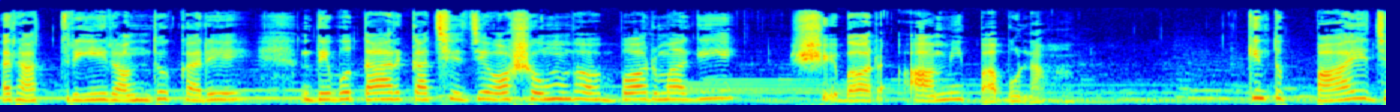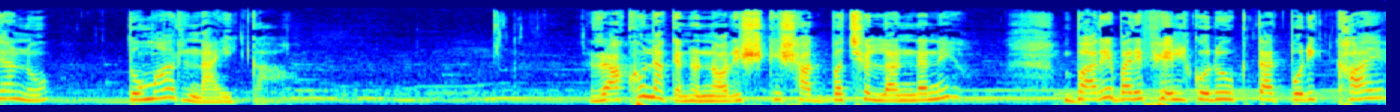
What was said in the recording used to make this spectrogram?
রাত্রির অন্ধকারে দেবতার কাছে যে অসম্ভব বর মাগি সে বর আমি পাব না। কিন্তু পায় যেন তোমার নায়িকা। রাখো না কেন নরেশকে সাত বছর লন্ডনে। বারে বারে ফেল করুক তার পরীক্ষায়।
